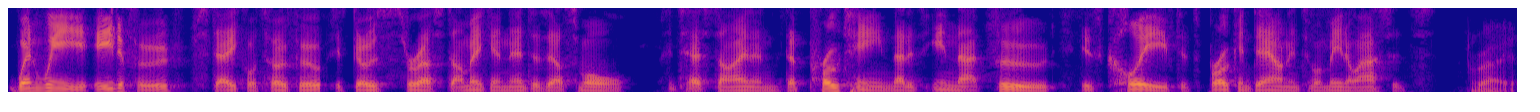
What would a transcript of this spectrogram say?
When we eat a food, steak or tofu, it goes through our stomach and enters our small intestine, and the protein that is in that food is cleaved. It's broken down into amino acids. Right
